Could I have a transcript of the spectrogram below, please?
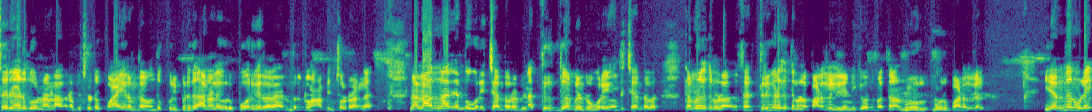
செருகெடுதூர் நல்லாதன் அப்படின்னு சொல்லிட்டு பாயிரம் தான் வந்து குறிப்பிடுது. அதனால ஒரு போர் வீரராக இருந்திருக்கலாம் அப்படின்னு சொல்றாங்க. நல்லாதனார் எந்த ஊரை சேர்ந்தவர் அப்படின்னா திருத்து அப்படின்ற ஊரை வந்து சேர்ந்தவர். தமிழகத்தில் உள்ள சாரி திருக்கடகத்தில் உள்ள பாடல்களின் எண்ணிக்கை வந்து பார்த்தீங்கன்னா நூறு நூறு பாடல்கள். எந்த நூலை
